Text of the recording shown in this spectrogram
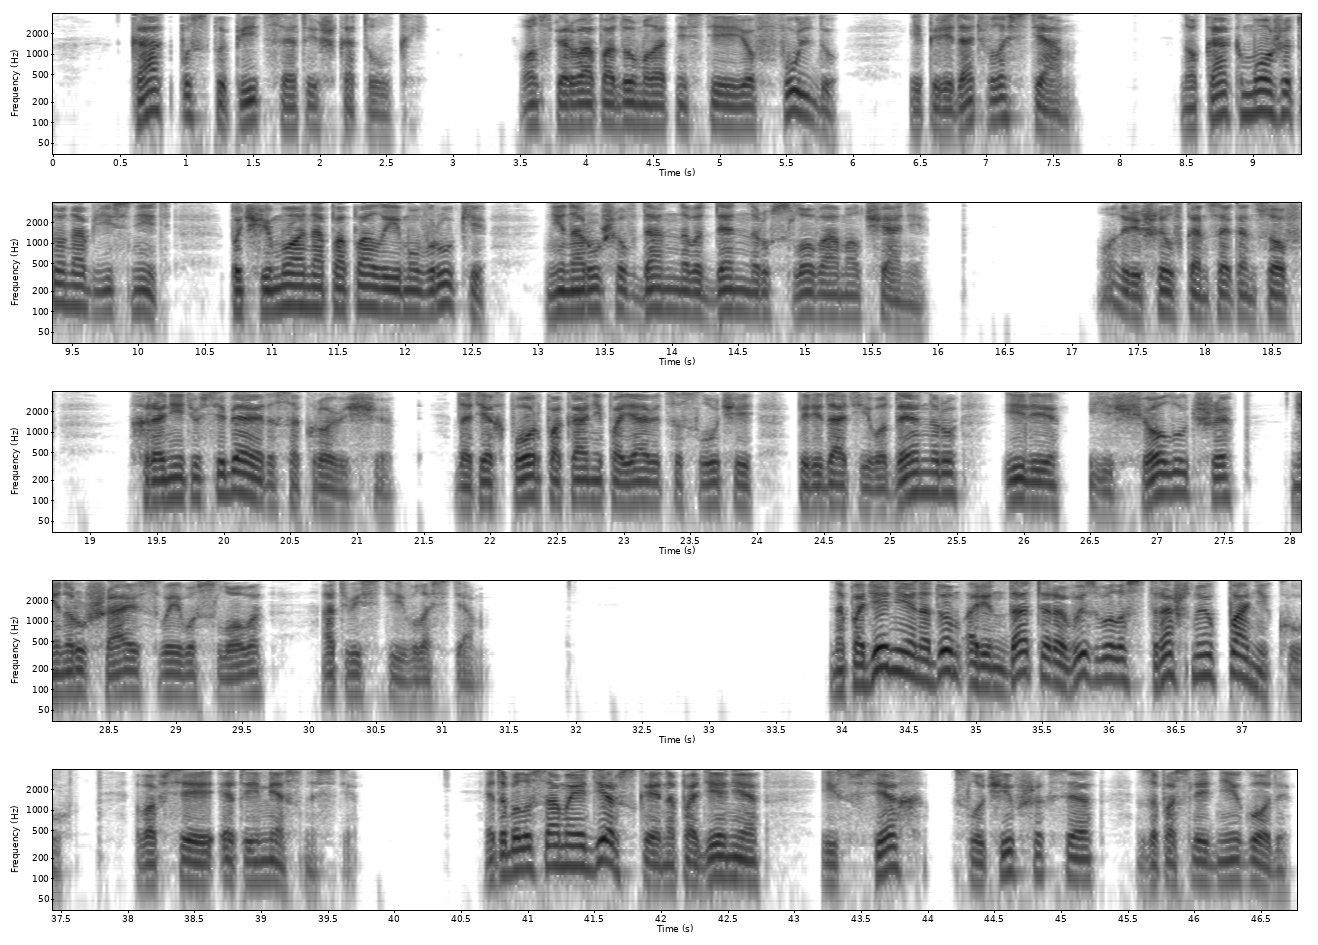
как поступить с этой шкатулкой. Он сперва подумал отнести ее в Фульду и передать властям. Но как может он объяснить, почему она попала ему в руки, не нарушив данного Деннеру слова о молчании? Он решил, в конце концов, хранить у себя это сокровище до тех пор, пока не появится случай передать его Деннеру или, еще лучше, не нарушая своего слова, отвести властям. Нападение на дом арендатора вызвало страшную панику во всей этой местности. Это было самое дерзкое нападение из всех случившихся за последние годы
